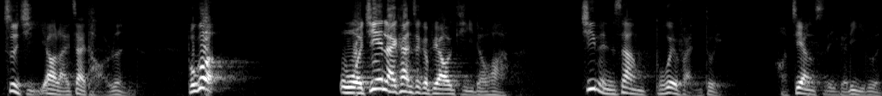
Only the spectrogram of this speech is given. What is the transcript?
自己要来再讨论的。不过我今天来看这个标题的话，基本上不会反对。好，这样子的一个立论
